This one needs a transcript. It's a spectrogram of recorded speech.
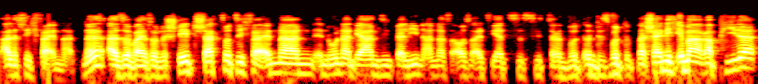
alles sich verändert. Ne? Also, weil so eine Städt, Stadt wird sich verändern. In 100 Jahren sieht Berlin anders aus als jetzt. Das ist, wird, und es wird wahrscheinlich immer rapider.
